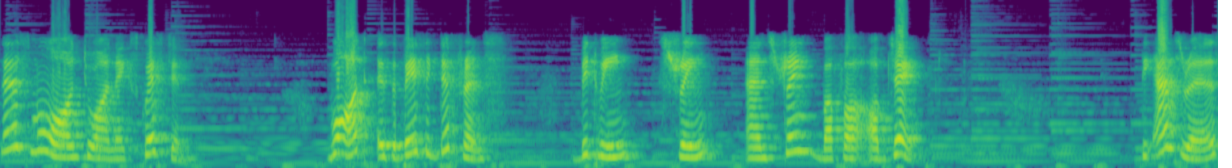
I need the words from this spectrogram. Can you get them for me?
Let us move on to our next question. What is the basic difference between string and string buffer object? The answer is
